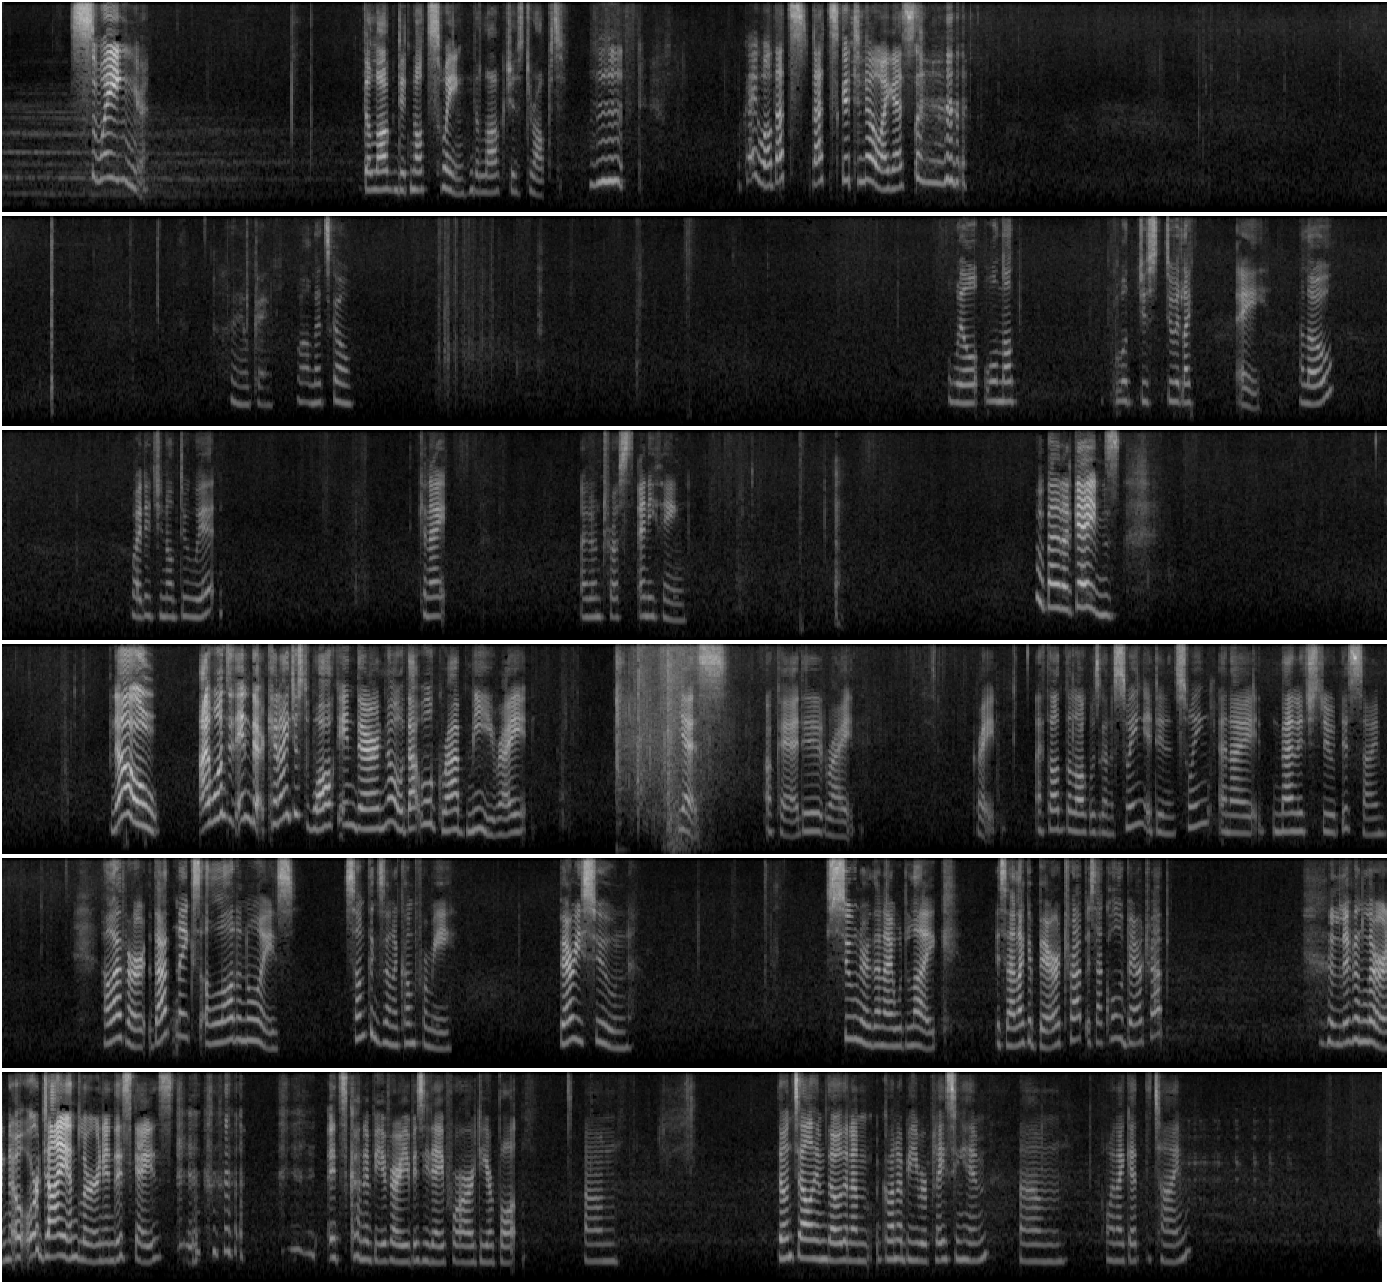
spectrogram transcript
swing! The log did not swing. The log just dropped. okay, well that's that's good to know, I guess. okay. Well, let's go. We'll we'll not we'll just do it like Hey. Hello? Why did you not do it? Can I... I don't trust anything. We're bad at games! No! I want it in there. Can I just walk in there? No, that will grab me, right? Yes. Okay, I did it right. Great. I thought the log was gonna swing, it didn't swing, and I managed to do this time. However, that makes a lot of noise. Something's gonna come for me. Very soon. Sooner than I would like. Is that like a bear trap? Is that called a bear trap? Live and learn. Or die and learn in this case. it's gonna be a very busy day for our dear bot. Um, don't tell him though that I'm gonna be replacing him um, when I get the time.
